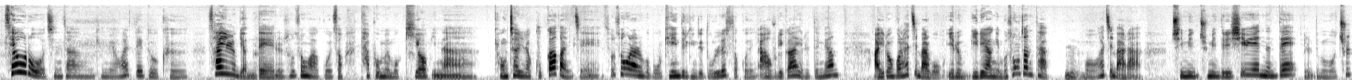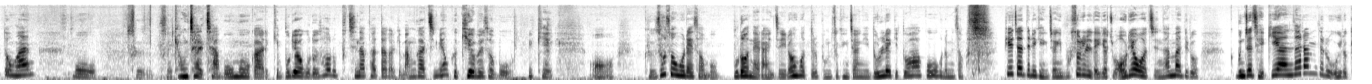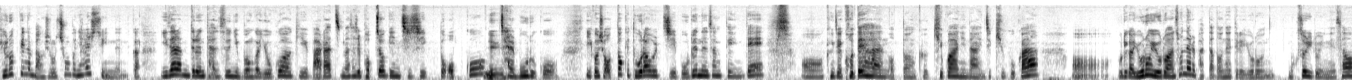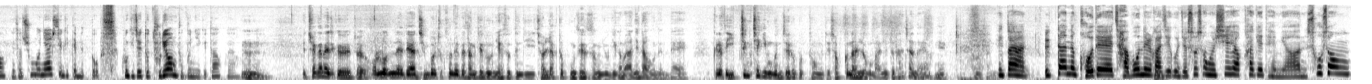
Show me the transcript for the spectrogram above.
세월호 진상 규명할 때도 그 4.16 연대를 소송하고 그래서 다 보면 뭐 기업이나 경찰이나 국가가 이제 소송을 하는 거 보고 개인들이 굉장히 놀랬었거든요. 아, 우리가 예를 들면 아 이런 걸 하지 말뭐 예를 들면 미래항이 뭐 송전탑 음. 뭐 하지 마라. 주민 주민들이 시위했는데 예를 들면 뭐 출동한 뭐 그 무슨 경찰차 모모가 이렇게 무력으로 서로 진압하다가 이렇게 망가지면 그 기업에서 뭐 이렇게 어 그 소송을 해서 뭐 물어내라 이제 이런 것들을 보면서 굉장히 놀래기도 하고 그러면서 피해자들이 굉장히 목소리를 내기가 좀 어려워진 한마디로 그 문제 제기한 사람들을 오히려 괴롭히는 방식으로 충분히 할 수 있는 그러니까 이 사람들은 단순히 무언가 요구하기 말하지만 사실 법적인 지식도 없고 예. 잘 모르고 이것이 어떻게 돌아올지 모르는 상태인데 어 굉장히 거대한 어떤 그 기관이나 이제 기구가 어 우리가 요로요로한 손해를 봤다 너네들의 요런 목소리로 인해서 그래서 충분히 할 수 있기 때문에 또 그건 굉장히 또 두려운 부분이기도 하고요. 음. 최근에 그저 언론에 대한 징벌적 손해배상제 논의에서든지 전략적 봉쇄소송 요기가 많이 나오는데 그래서 입증 책임 문제로 보통 이제 접근하려고 많이들 하잖아요. 예. 변호사님. 그러니까 일단은 거대 자본을 가지고 이제 소송을 시작하게 되면 소송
